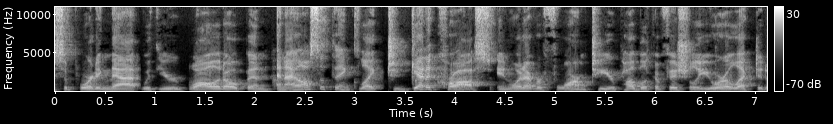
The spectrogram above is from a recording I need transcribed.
supporting that with your wallet open. And I also think like to get across in whatever form to your public official, your elected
